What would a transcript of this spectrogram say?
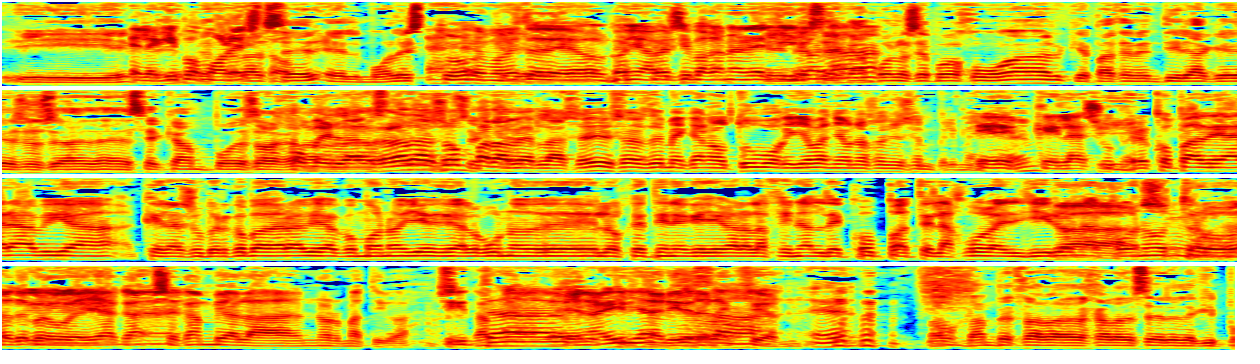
y El equipo empezar a molesto. ser el molesto. El molesto que- de, oh, coño, a ver si va a ganar el que En ese Girona. campo no se puede jugar, que parece mentira que eso sea ese campo de esas gradas. Hombre, las gradas no son sé para qué. verlas, ¿eh? esas de Mecano Tubo que llevan ya unos años en primera. Eh, ¿eh? que la Supercopa de Arabia, que la Supercopa de Arabia, como no llegue alguno de los que tiene que llegar a la final de Copa, te la juega el Girona Ah, con otro. No te preocupes, ya eh, ca- se cambia la normativa. Se y cambia tal, el ahí ya criterio de empieza, elección. ¿eh? Va, va a empezar a dejar de ser el equipo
